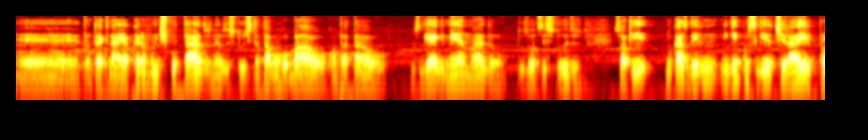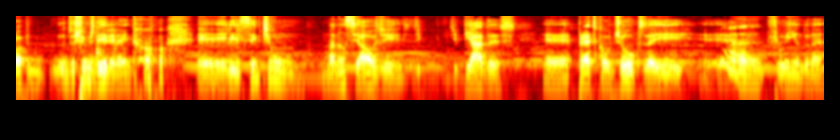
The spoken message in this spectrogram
É, tanto é que na época eram muito disputados, né? os estúdios tentavam roubar ou contratar o, os gagmen lá do, dos outros estúdios, só que no caso dele ninguém conseguia tirar ele próprio dos filmes dele, né? Então é, ele sempre tinha um, manancial de, de, de piadas, é, practical jokes aí é, fluindo, né?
